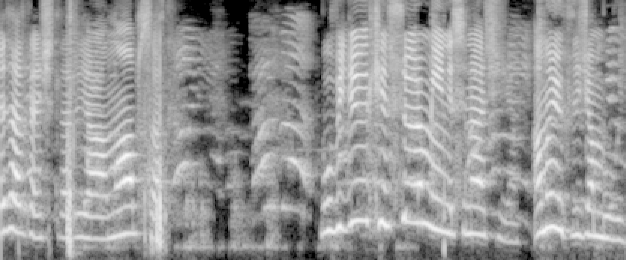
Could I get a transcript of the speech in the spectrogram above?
Evet arkadaşlar ya ne yapsak? Bu videoyu kesiyorum yenisini açacağım. Ama yükleyeceğim bu videoyu.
